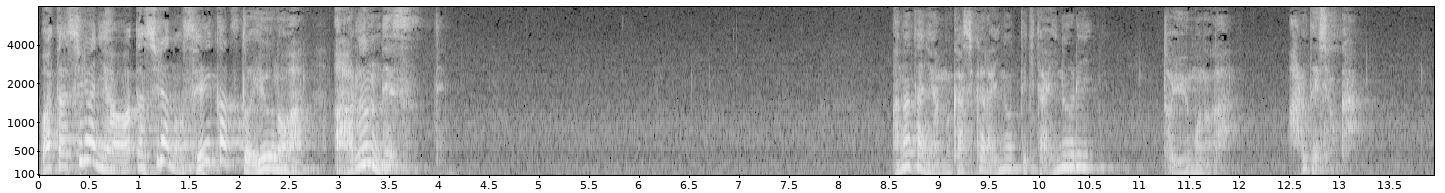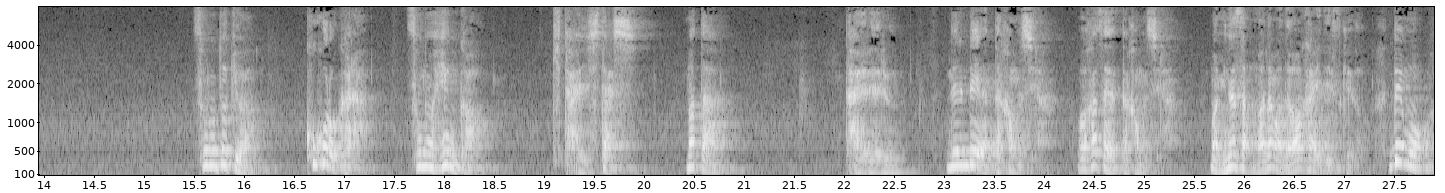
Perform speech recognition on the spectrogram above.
私らには私らの生活というのがあるんですって。あなたには昔から祈ってきた祈りというものがあるでしょうか？その時は心からその変化を期待したしまた耐えれる年齢やったかもしらん若さやったかもしらん。まあ皆さんまだまだ若いですけどでも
